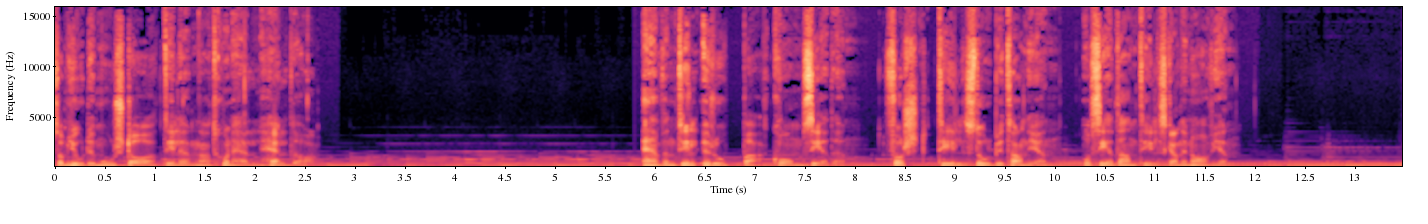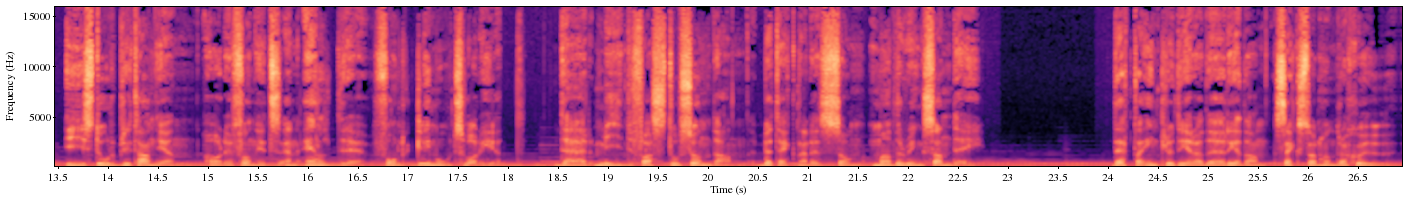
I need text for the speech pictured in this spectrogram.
som gjorde mors dag till en nationell helgdag. Även till Europa kom seden. Först till Storbritannien och sedan till Skandinavien. I Storbritannien har det funnits en äldre folklig motsvarighet där midfastosöndagen betecknades som Mothering Sunday. Detta inkluderade redan 1607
